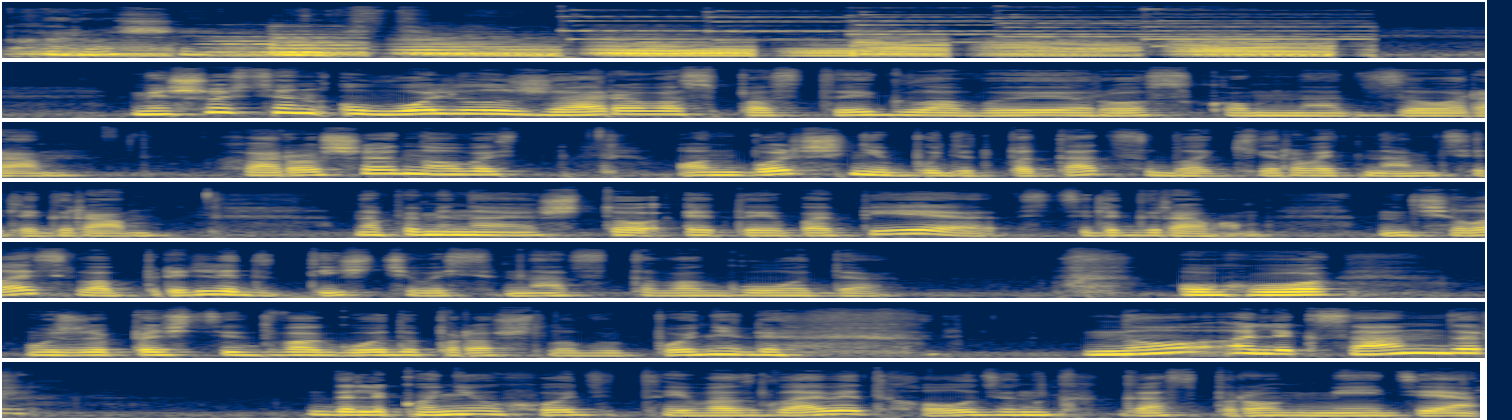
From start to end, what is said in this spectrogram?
Хорошие новости. Мишустин уволил Жарова с посты главы Роскомнадзора. Хорошая новость. Он больше не будет пытаться блокировать нам Телеграм. Напоминаю, что эта эпопея с Телеграмом началась в апреле 2018 года. Ого, уже почти два года прошло, вы поняли? Но Александр далеко не уходит и возглавит холдинг «Газпром Медиа»,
